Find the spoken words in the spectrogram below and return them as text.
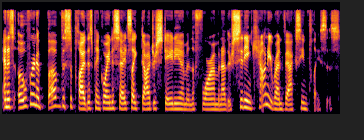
and it's over and above the supply that's been going to sites like Dodger Stadium and the Forum and other city and county run vaccine places.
